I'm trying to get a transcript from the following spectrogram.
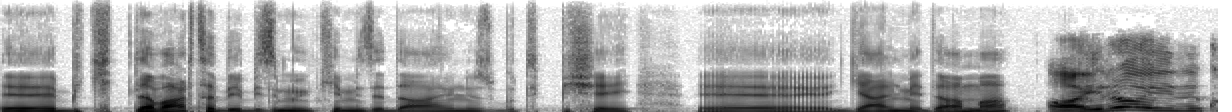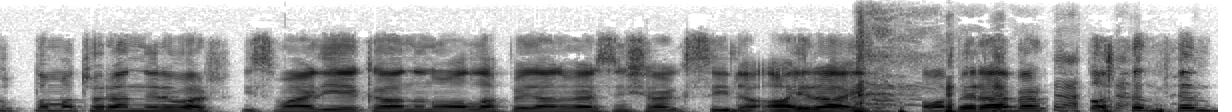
e, bir kitle var. Tabii bizim ülkemizde daha henüz bu tip bir şey e, gelmedi ama ayrı ayrı kutlama törenleri var. İsmail YK'nın o Allah belanı versin şarkısıyla ayrı ayrı. Ama beraber kutlanan ben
